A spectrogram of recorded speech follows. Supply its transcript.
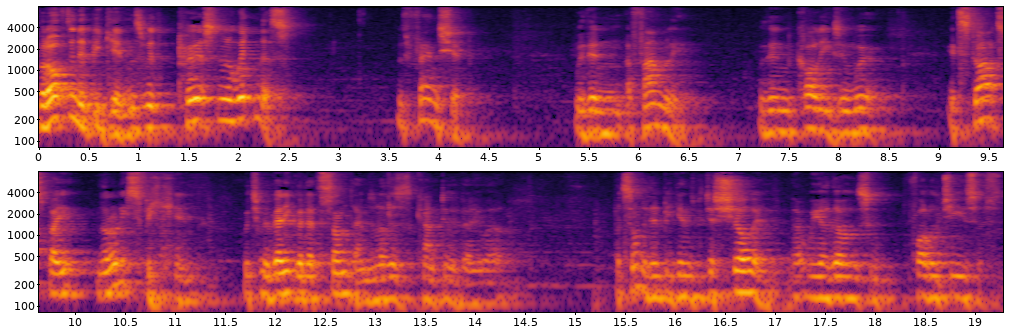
But often it begins with personal witness, with friendship, within a family, within colleagues in work. It starts by not only speaking, which we're very good at sometimes, and others can't do it very well, but sometimes it begins with just showing that we are those who follow Jesus.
